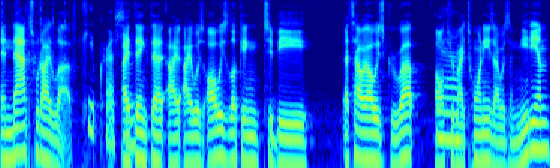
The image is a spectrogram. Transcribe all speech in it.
and that's what I love. Keep crushing. I think that I, I was always looking to be. That's how I always grew up. All through my 20s, I was a medium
